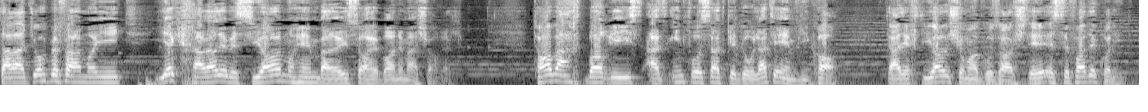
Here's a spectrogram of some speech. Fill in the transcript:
توجه بفرمایید یک خبر بسیار مهم برای صاحبان مشاغل. تا وقت باقی است از این فرصت که دولت امریکا در اختیار شما گذاشته استفاده کنید.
